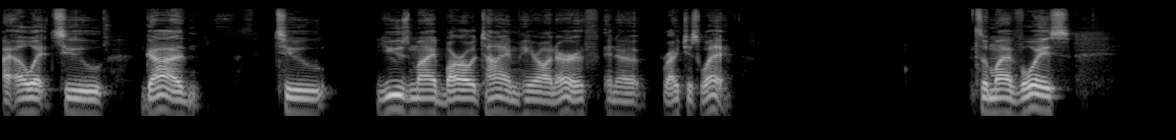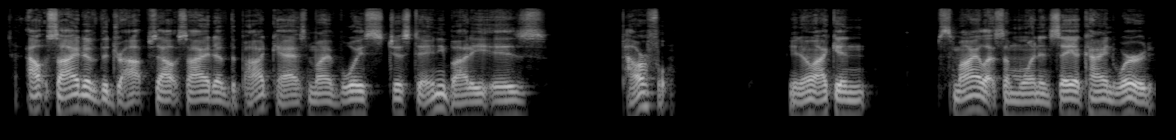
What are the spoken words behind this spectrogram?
I owe it to God to use my borrowed time here on earth in a righteous way. So my voice outside of the drops, outside of the podcast, my voice just to anybody is powerful. You know, I can smile at someone and say a kind word,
